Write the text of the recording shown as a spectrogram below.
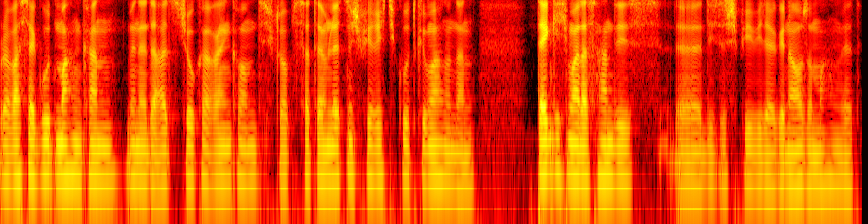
oder was er gut machen kann, wenn er da als Joker reinkommt. Ich glaube, das hat er im letzten Spiel richtig gut gemacht und dann denke ich mal, dass Hansis äh, dieses Spiel wieder genauso machen wird.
